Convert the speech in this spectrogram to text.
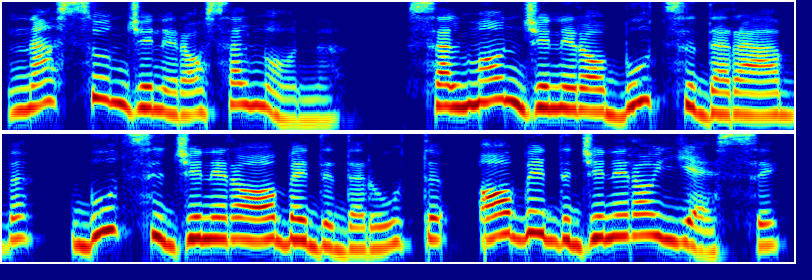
Nasson generò Salmon. Salmon generò Buz da Rab, Buz generò Obed da Ruth, Obed generò Jesse,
